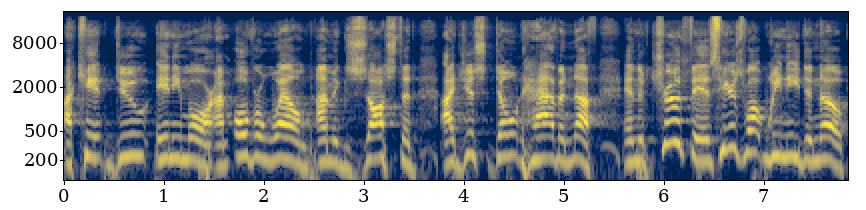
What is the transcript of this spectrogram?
I can't do anymore. I'm overwhelmed. I'm exhausted. I just don't have enough. And the truth is, here's what we need to know.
